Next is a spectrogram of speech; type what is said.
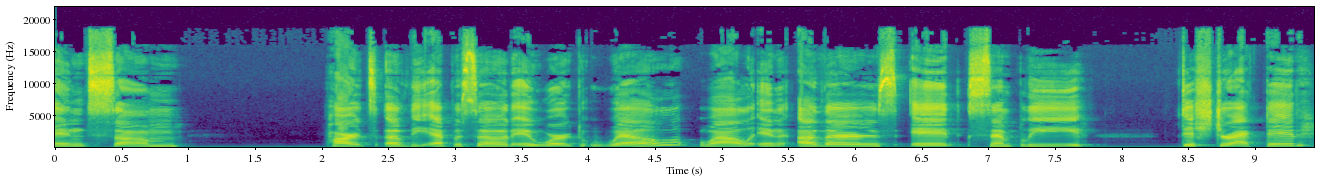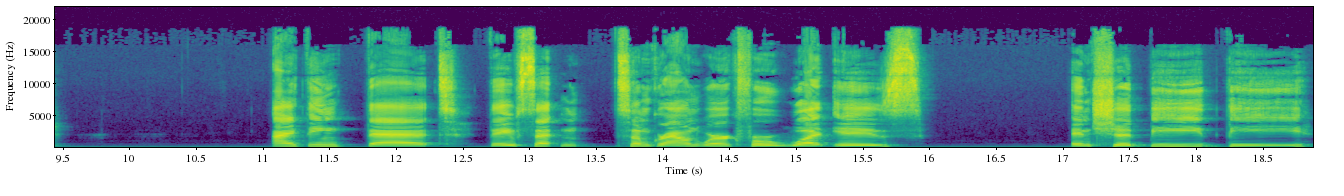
and some parts of the episode it worked well, while in others it simply distracted. I think that they've set some groundwork for what is and should be the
